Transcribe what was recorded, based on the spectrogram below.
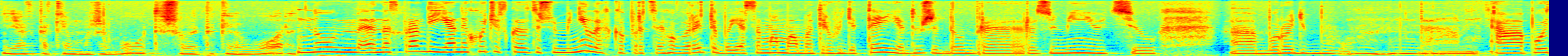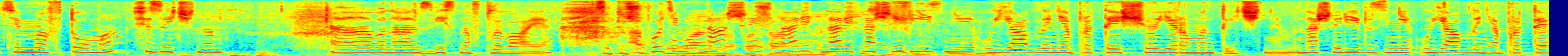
як таке може бути, що ви таке говорите. Ну насправді я не хочу сказати, що мені легко про це говорити, бо я сама мама трьох дітей. Я дуже добре розумію цю боротьбу. Да. А потім втома фізична. Вона, звісно, впливає. Це те, що а потім впливає на наші бажання навіть навіть наші фізичне. різні Мгм. уявлення про те, що є романтичним, наші різні уявлення про те,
